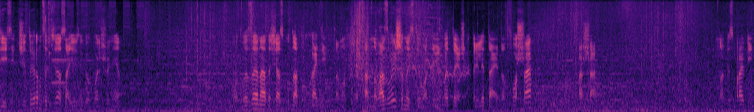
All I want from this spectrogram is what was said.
Десять, четырнадцать, все, союзников больше нет. ВЗ надо сейчас куда-то уходить, потому что сейчас там на возвышенности, вот, две ПТшка прилетает от Фоша. Фоша. Но без пробития.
